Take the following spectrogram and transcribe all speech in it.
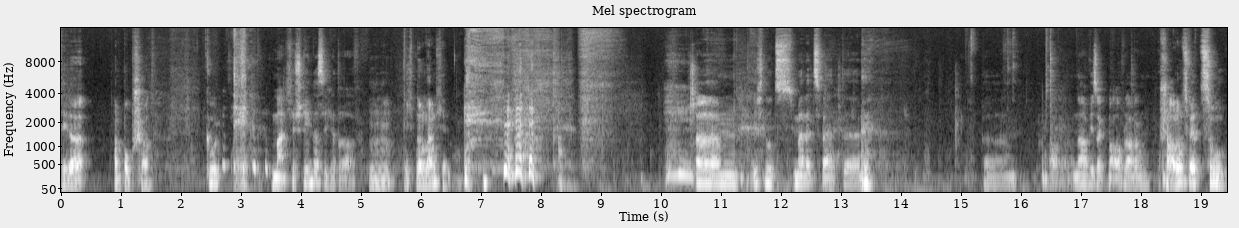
die da am Bob schaut. Cool. Manche stehen da sicher drauf. Nicht nur manche. Ähm, ich nutze meine zweite. Ähm, äh, na, wie sagt man, Aufladung? Schaut uns wer zu.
